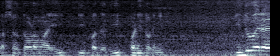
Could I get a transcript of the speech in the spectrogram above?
വർഷത്തോളമായി ഈ പദ്ധതി പണി തുടങ്ങി. ഇതുവരെ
